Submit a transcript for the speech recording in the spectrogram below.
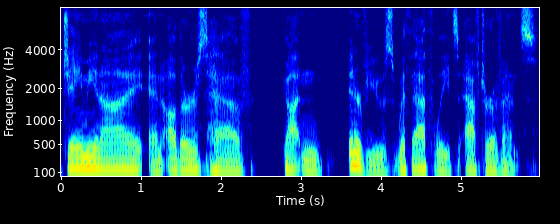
Jamie and I and others have gotten interviews with athletes after events.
